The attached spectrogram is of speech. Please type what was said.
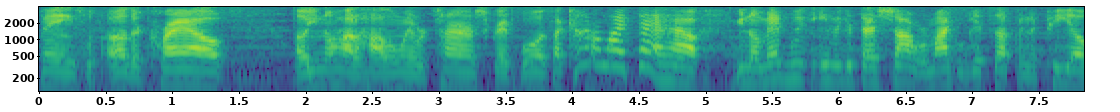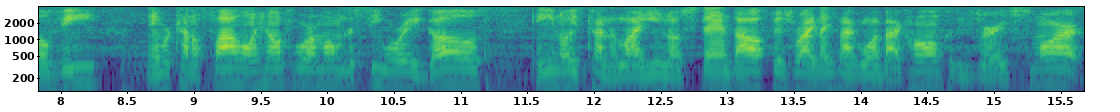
things with other crowds uh, you know how the Halloween Return script was. I kind of like that. How you know maybe we can even get that shot where Michael gets up in the POV and we're kind of following him for a moment to see where he goes. And you know he's kind of like you know standoffish right now. He's not going back home because he's very smart.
